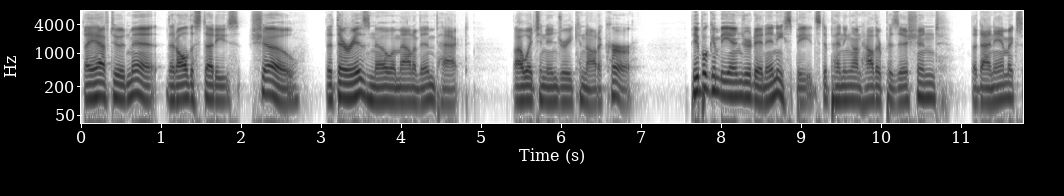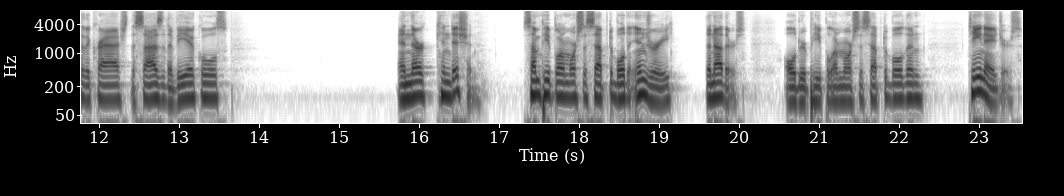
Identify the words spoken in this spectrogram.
they have to admit that all the studies show that there is no amount of impact by which an injury cannot occur. People can be injured at any speeds depending on how they're positioned, the dynamics of the crash, the size of the vehicles, and their condition. Some people are more susceptible to injury than others. Older people are more susceptible than teenagers.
